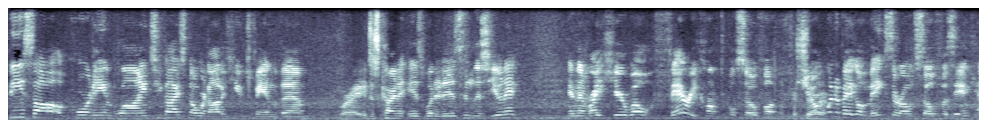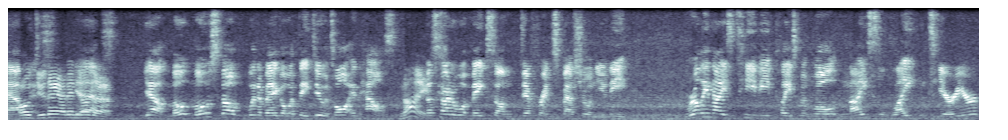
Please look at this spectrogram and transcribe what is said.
These uh, accordion blinds, you guys know we're not a huge fan of them. Right. It just kind of is what it is in this unit. And then right here, well, very comfortable sofa. For sure. You know, Winnebago makes their own sofas and cabinets. Oh, do they? I didn't know Yes. Yeah, mo most of Winnebago, what they do, it's all in-house. Nice. That's kind of what makes them different, special, and unique. Really nice TV placement, Will. Nice light interior.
